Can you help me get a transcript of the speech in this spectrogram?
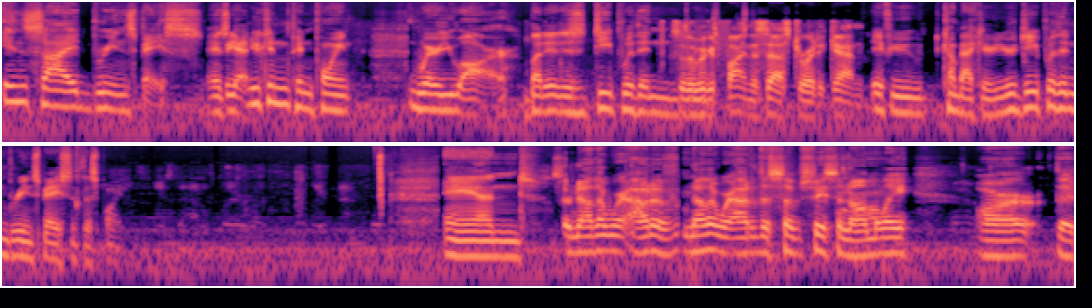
inside Breen space. And so, yeah, you can pinpoint where you are, but it is deep within. So that we could find this asteroid again. if you come back here, you're deep within Breen space at this point. And So now that we're out of now that we're out of the subspace anomaly, are the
